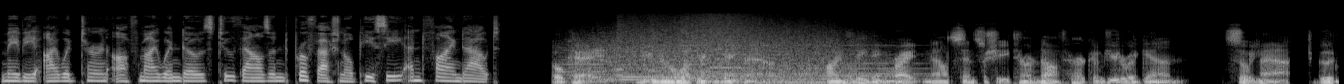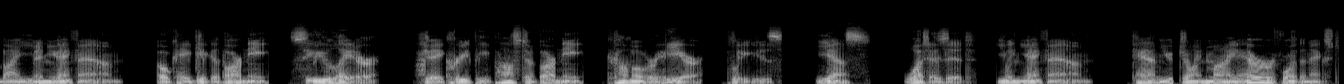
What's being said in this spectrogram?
Maybe I would turn off my Windows 2000 professional PC and find out. Okay, you know what you think now. I'm leaving right now since she turned off her computer again. So yeah, goodbye Yin Yang Fan. Okay Giga Barney, see you later. Hey Creepy Pasta Barney, come over here, please. Yes. What is it, Yin Yang fan? Can you join my error for the next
